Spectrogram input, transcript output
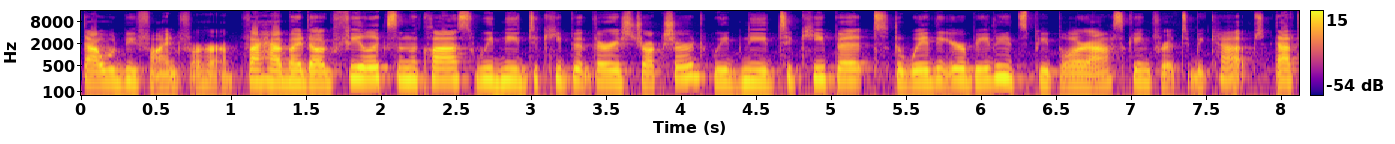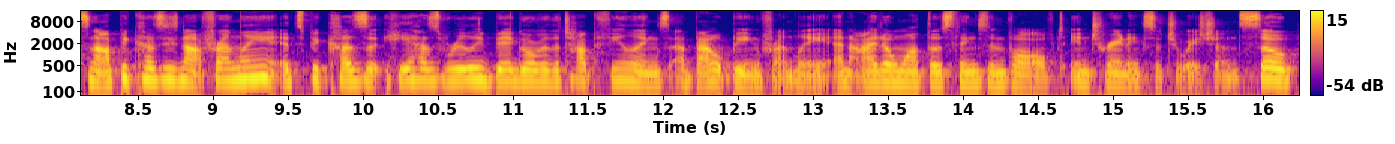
That would be fine for her. If I had my dog Felix in the class, we'd need to keep it very structured. We'd need to keep it the way that your obedience people are asking for it to be kept. That's not because he's not friendly, it's because he has really big over the top feelings about being friendly, and I don't want those things involved in training situations. So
